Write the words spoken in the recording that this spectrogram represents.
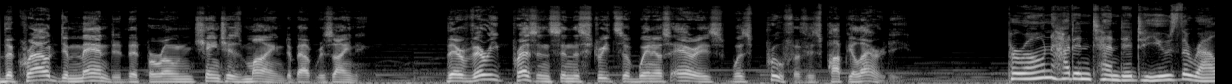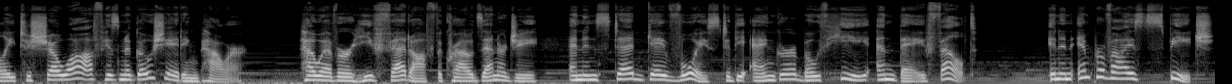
The crowd demanded that Perón change his mind about resigning. Their very presence in the streets of Buenos Aires was proof of his popularity. Perón had intended to use the rally to show off his negotiating power. However, he fed off the crowd's energy and instead gave voice to the anger both he and they felt. In an improvised speech,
